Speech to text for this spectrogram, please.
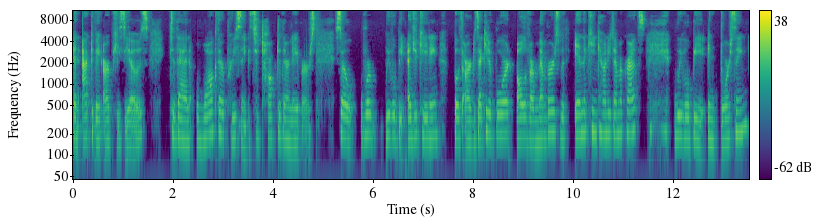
and activate our PCOs to then walk their precincts to talk to their neighbors. So we're we will be educating both our executive board, all of our members within the King County Democrats. We will be endorsing.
